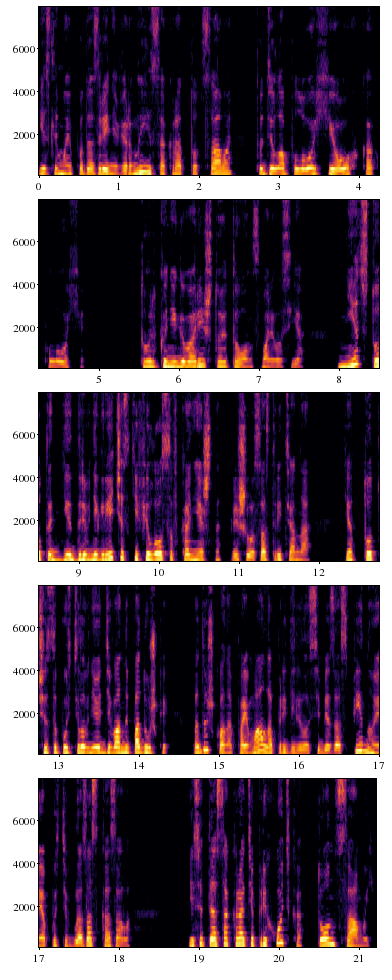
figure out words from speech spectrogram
Если мои подозрения верны, и Сократ тот самый, то дела плохи, ох, как плохи. Только не говори, что это он, смолилась я. «Нет, что-то, не древнегреческий философ, конечно», — решила сострить она. Я тотчас запустила в нее диванной подушкой. Подушку она поймала, определила себе за спину и, опустив глаза, сказала, «Если ты о Сократе Приходько, то он самый».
